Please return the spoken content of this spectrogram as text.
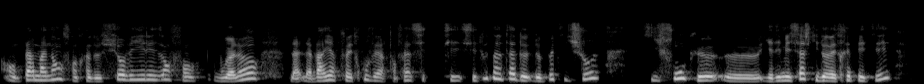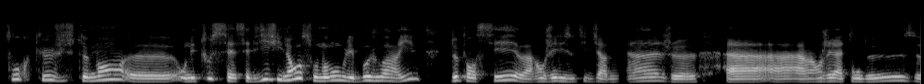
en permanence en train de surveiller les enfants. Ou alors, la, barrière peut être ouverte. Enfin, c'est tout un tas de petites choses qui font qu'il y a des messages qui doivent être répétés pour que justement euh, on ait tous cette vigilance au moment où les beaux jours arrivent, de penser euh, à ranger les outils de jardinage, euh, à, ranger la tondeuse,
